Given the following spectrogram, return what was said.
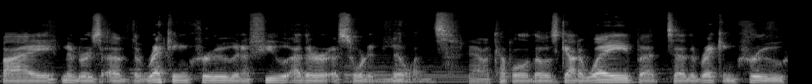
by members of the Wrecking Crew and a few other assorted villains. Now, a couple of those got away, but uh, the Wrecking Crew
